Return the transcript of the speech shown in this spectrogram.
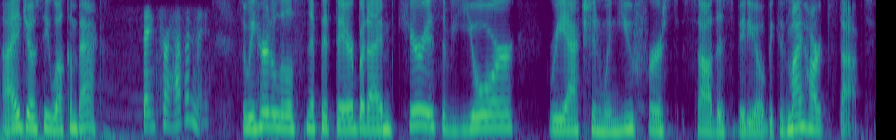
Hi, Josie, welcome back. Thanks for having me. So we heard a little snippet there, but I'm curious of your reaction when you first saw this video because my heart stopped.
